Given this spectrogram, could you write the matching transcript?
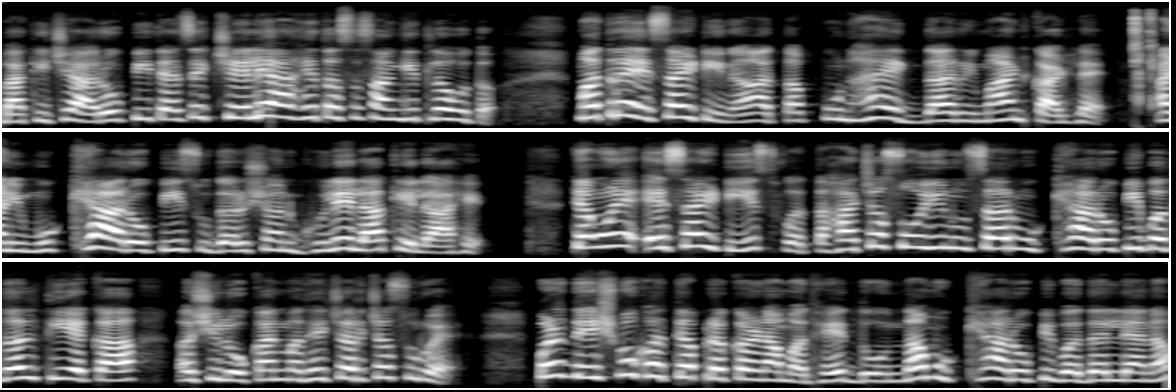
बाकीचे आरोपी त्याचे चेले आहेत असं सांगितलं होतं. मात्र एसआयटीनं आता पुन्हा एकदा रिमांड काढलंय आणि मुख्य आरोपी सुदर्शन घुलेला केलं आहे. त्यामुळे एस आय टी स्वतःच्या सोयीनुसार मुख्य आरोपी बदलतीये का अशी लोकांमध्ये चर्चा सुरू आहे. पण देशमुख हत्या प्रकरणामध्ये दोनदा मुख्य आरोपी बदलल्यानं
